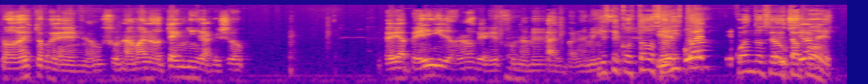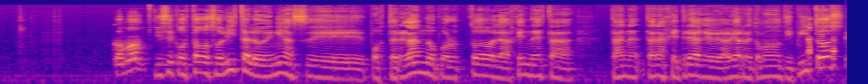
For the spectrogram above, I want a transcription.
todo esto que uso una mano técnica que yo le había pedido, ¿no? que es fundamental para mí. ¿Y ese costado Y después, solista cuándo se destapó? ¿Cómo? ¿Y ese costado solista lo venías eh, postergando por toda la agenda esta tan, tan ajetreada que había retomado Tipitos?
